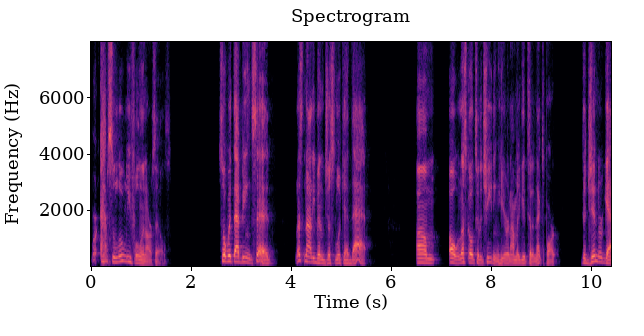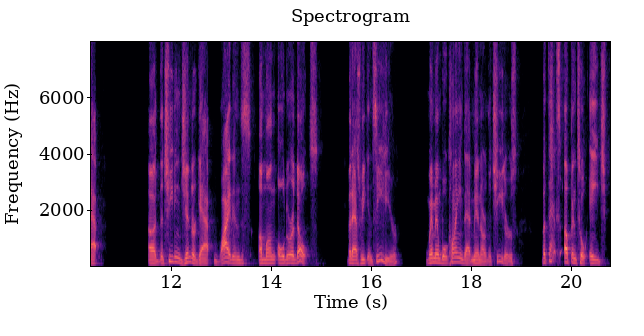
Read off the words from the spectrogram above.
We're absolutely fooling ourselves. So, with that being said, let's not even just look at that. Um, oh, let's go to the cheating here, and I'm gonna get to the next part. The gender gap, uh, the cheating gender gap widens among older adults. But as we can see here, women will claim that men are the cheaters, but that's up until age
